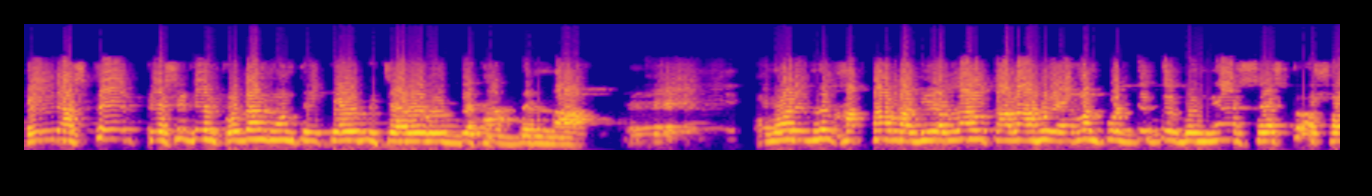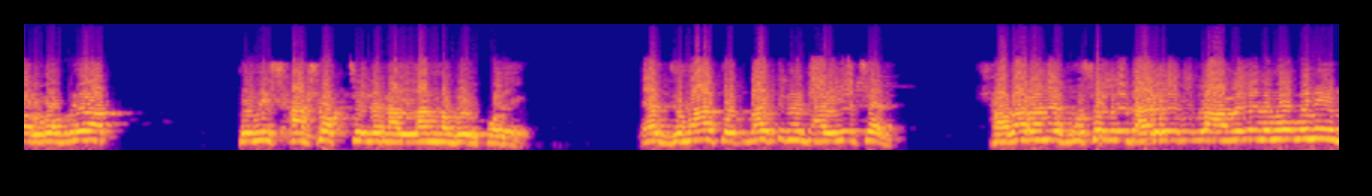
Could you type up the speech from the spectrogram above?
এই রাষ্ট্রের প্রেসিডেন্ট, প্রধানমন্ত্রী কেউ বিচারের ঊর্ধ্বে থাকবেন না। ওমর ইবনুল খাত্তাব রাদিয়াল্লাহু তাআলা এখন পর্যন্ত দুনিয়ার শ্রেষ্ঠ, সর্ববৃহৎ তিনি শাসক ছিলেন আল্লাহ নবীর পরে। এক জুমার খুতবায় তিনি দাঁড়িয়েছেন। সাধারণ মুসল্লি দাঁড়িয়ে বলল, আমিরুল মুমিনিন,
